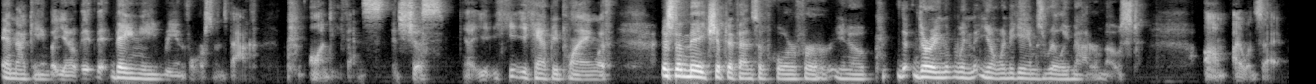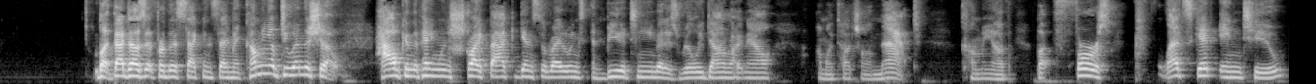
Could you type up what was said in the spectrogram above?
in that game. But you know, they, they need reinforcements back. on defense. It's just you, you can't be playing with just a makeshift defensive core for you know during when you know when the games really matter most. Um, I would say. But that does it for this second segment. Coming up to end the show, how can the Penguins strike back against the Red Wings and beat a team that is really down right now? I'm going to touch on that coming up. But first, let's get into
